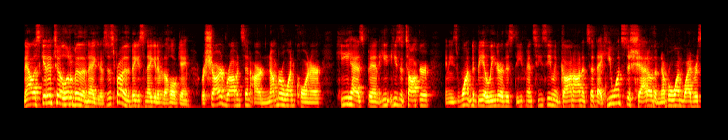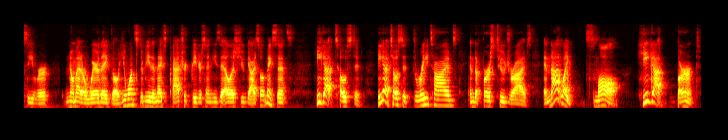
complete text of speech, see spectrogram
Now let's get into a little bit of the negatives. This is probably the biggest negative of the whole game. Rashard Robinson, our number one corner, he has been he, he's a talker and he's wanting to be a leader of this defense. He's even gone on and said that he wants to shadow the number one wide receiver no matter where they go. He wants to be the next Patrick Peterson. He's an LSU guy, so it makes sense. He got toasted. He got toasted three times in the first two drives, and not like small. He got burnt,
